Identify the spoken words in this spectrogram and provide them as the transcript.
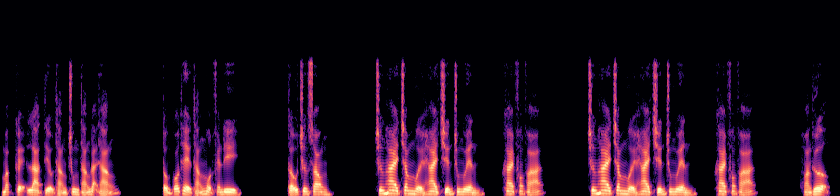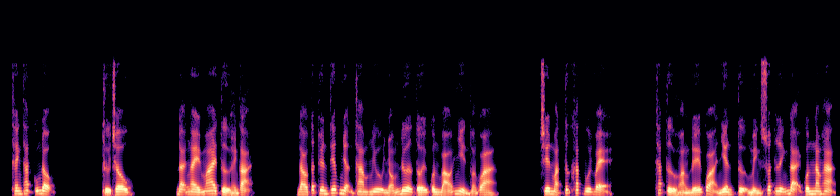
mặc kệ là tiểu thắng, trung thắng, đại thắng, tổng có thể thắng một phen đi. Tấu chương xong. Chương hai trăm mười hai chiến trung nguyên, khai phong phá. Chương hai trăm mười hai chiến trung nguyên, khai phong phá. Hoàng thượng, thanh thắt cũng động. Từ châu, đại ngày mai tử hành tại. Đào tất tuyên tiếp nhận tham mưu nhóm đưa tới quân báo nhìn thoáng qua. Trên mặt tức khắc vui vẻ. Thắt tử hoàng đế quả nhiên tự mình xuất lĩnh đại quân nam hạ,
